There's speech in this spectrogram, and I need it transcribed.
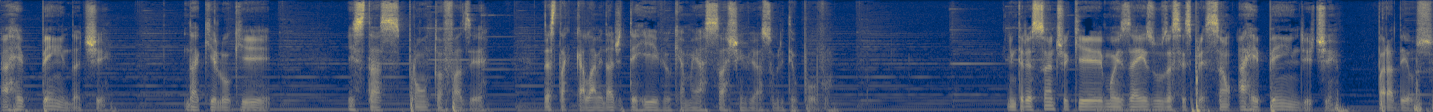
Arrependa-te daquilo que estás pronto a fazer, desta calamidade terrível que ameaçaste enviar sobre teu povo. Interessante que Moisés usa essa expressão arrepende-te para Deus,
